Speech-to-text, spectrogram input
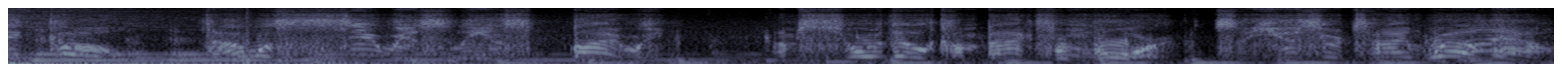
to go! That was seriously inspiring. I'm sure they'll come back for more, so use your time well now.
